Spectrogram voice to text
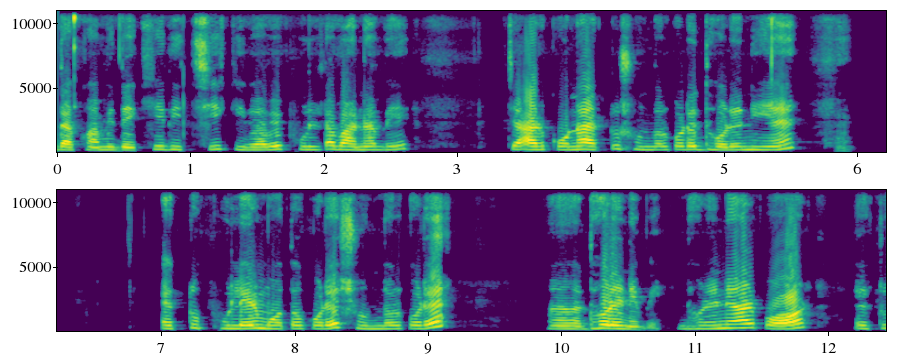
দেখো আমি দেখিয়ে দিচ্ছি কীভাবে ফুলটা বানাবে। চার কোনা একটু সুন্দর করে ধরে নিয়ে একটু ফুলের মতো করে সুন্দর করে ধরে নেবে। ধরে নেওয়ার পর একটু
